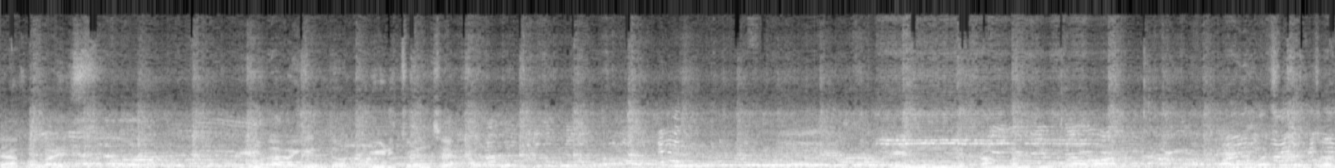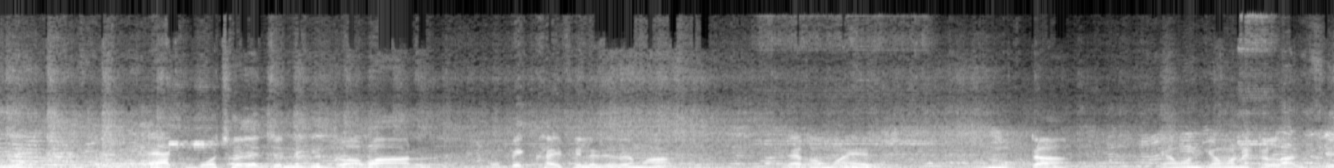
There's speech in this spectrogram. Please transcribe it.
দেখো ভাই এইভাবে কিন্তু ভিড় চলছে। এক বছরের জন্য কিন্তু আবার অপেক্ষায় ফেলে দেবে মা। দেখো মায়ের মুখটা কেমন কেমন একটা লাগছে।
